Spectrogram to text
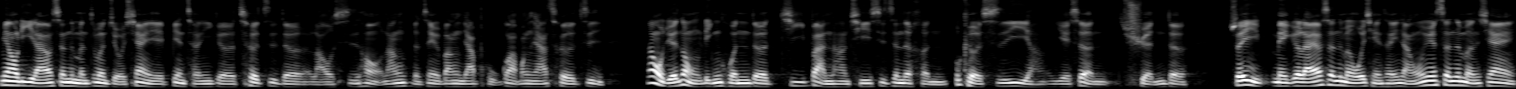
妙丽来到圣子门这么久，现在也变成一个测字的老师吼，然后本身也帮人家卜卦、帮人家测字。那我觉得那种灵魂的羁绊啊，其实是真的很不可思议啊，也是很玄的。所以每个来到圣子门，我以前曾经讲过，因为圣子门现在。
